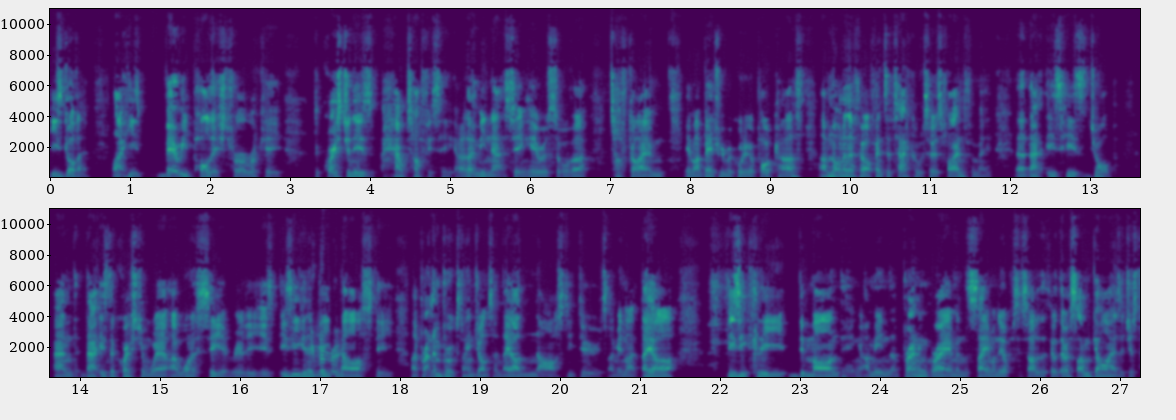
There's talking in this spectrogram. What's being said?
he's got it. Like he's very polished for a rookie. The question is, how tough is he? And I don't mean that sitting here as sort of a tough guy in, in my bedroom recording a podcast. I'm not an NFL offensive tackle, so it's fine for me. Uh, that is his job. And that is the question where I want to see it really. Is is he going to be remember- nasty? Like Brandon Brooks, Lane Johnson, they are nasty dudes. I mean, like they are physically demanding. I mean, Brandon Graham and the same on the opposite side of the field. There are some guys that just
